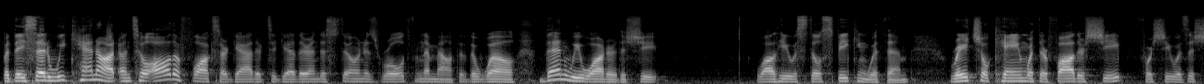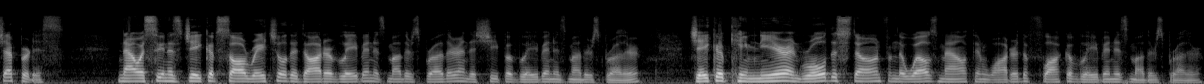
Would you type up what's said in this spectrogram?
But they said, We cannot until all the flocks are gathered together and the stone is rolled from the mouth of the well. Then we water the sheep. While he was still speaking with them, Rachel came with her father's sheep, for she was a shepherdess. Now, as soon as Jacob saw Rachel, the daughter of Laban, his mother's brother, and the sheep of Laban, his mother's brother, Jacob came near and rolled the stone from the well's mouth and watered the flock of Laban, his mother's brother.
